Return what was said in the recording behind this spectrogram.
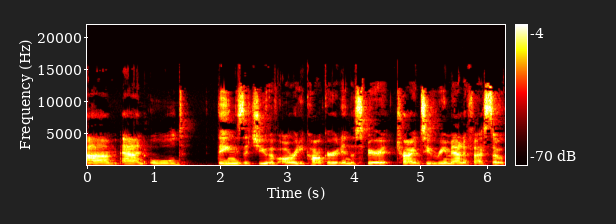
um, and old things that you have already conquered in the spirit trying to remanifest. So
